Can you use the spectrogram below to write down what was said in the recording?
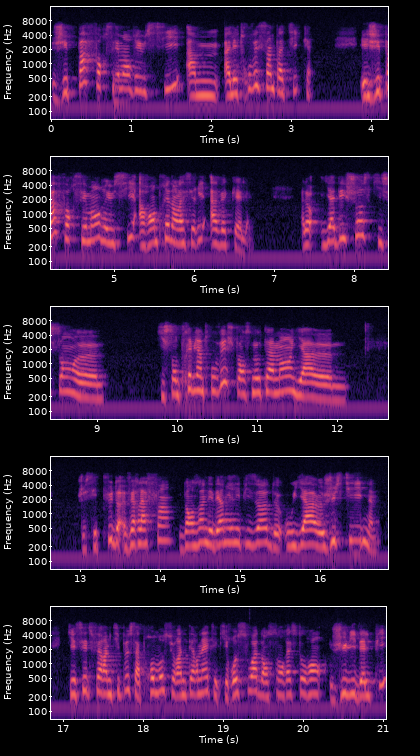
j'ai pas forcément réussi à, les trouver sympathiques et j'ai pas forcément réussi à rentrer dans la série avec elles. Alors, il y a des choses qui sont, euh, qui sont très bien trouvées. Je pense notamment, il y a, euh, je sais plus, vers la fin, dans un des derniers épisodes, où il y a euh, Justine qui essaie de faire un petit peu sa promo sur Internet et qui reçoit dans son restaurant Julie Delpy.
